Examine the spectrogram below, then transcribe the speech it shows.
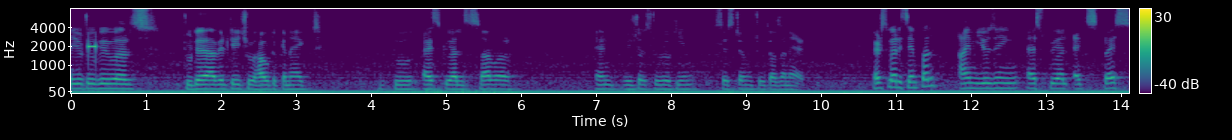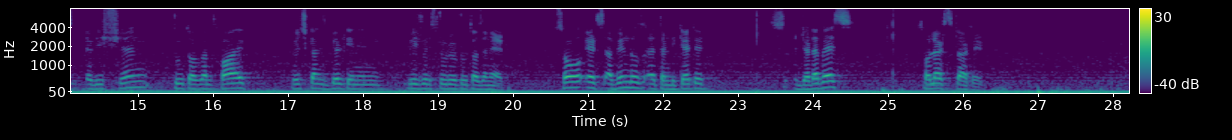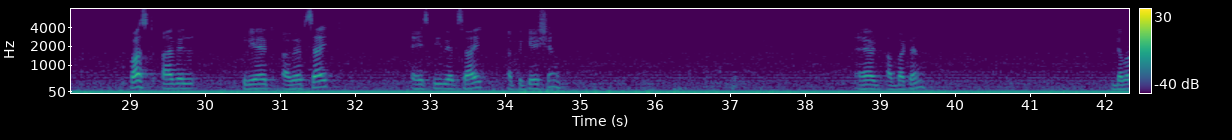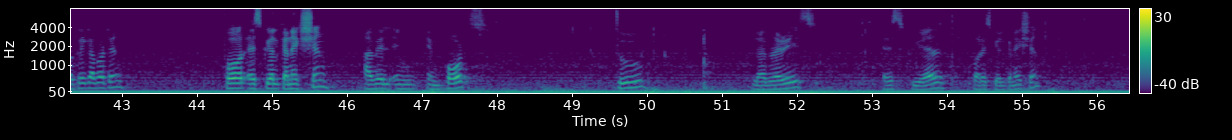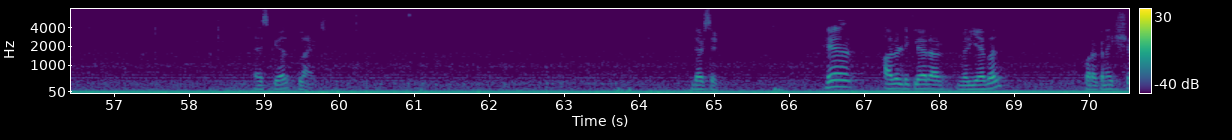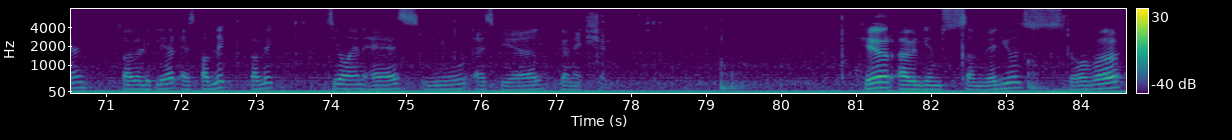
YouTube viewers, today I will teach you how to connect to SQL Server in Visual Studio Team System 2008. It's very simple. I'm using SQL Express Edition 2005 which comes built in in Visual Studio 2008. So it's a Windows authenticated database. So let's start it first I will create a website ASP website application. Add a button. Double click a button. For SQL connection I will imports two libraries SQL for SQL connection SQL client. That's it. Here I will declare a variable for a connection. So I will declare as public public con as new SQL connection. Here I will give some values server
